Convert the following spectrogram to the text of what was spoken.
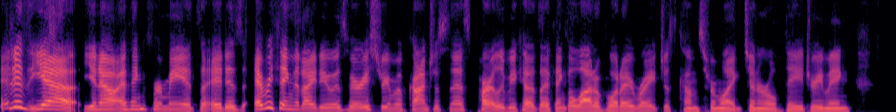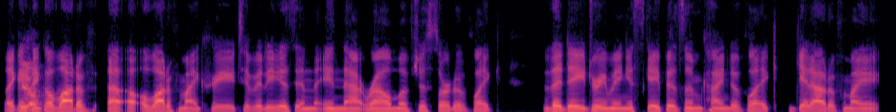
It is, yeah. You know, I think for me, it's it is everything that I do is very stream of consciousness. Partly because I think a lot of what I write just comes from like general daydreaming. Like I think a lot of uh, a lot of my creativity is in in that realm of just sort of like the daydreaming escapism kind of like get out of my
